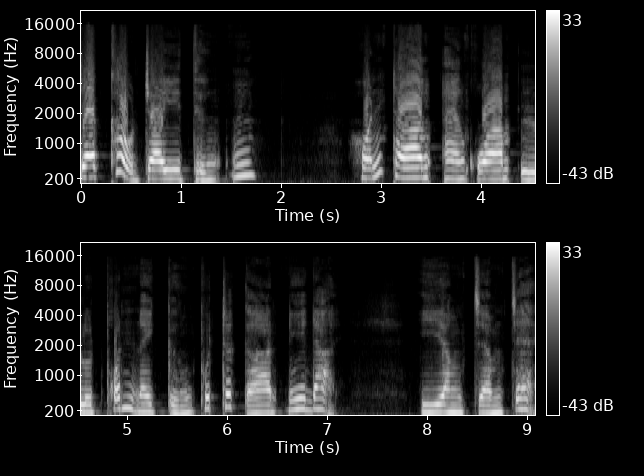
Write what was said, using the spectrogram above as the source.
จะเข้าใจถึง หนทางแห่งความหลุดพ้นในกึ่งพุทธการนี้ได้ ยังจ่มแจ้ง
